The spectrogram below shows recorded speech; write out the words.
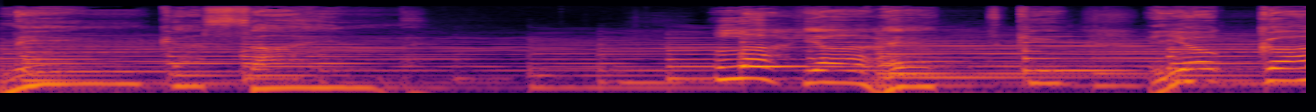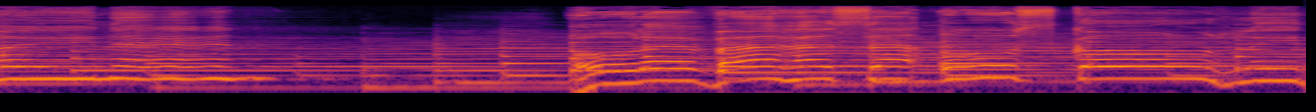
minkä saimme. Lahja hetki jokainen. Ole vähässä uskollinen.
